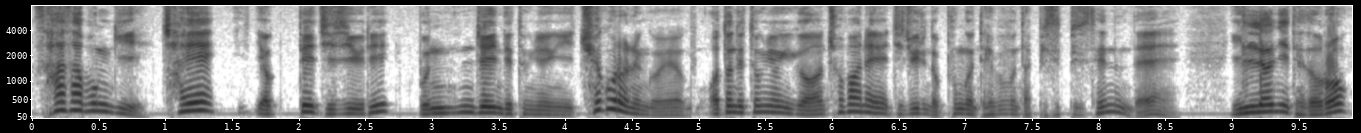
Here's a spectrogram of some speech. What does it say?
4, 4분기 차의 역대 지지율이 문재인 대통령이 최고라는 거예요. 어떤 대통령이건 초반에 지지율이 높은 건 대부분 다 비슷비슷했는데 1년이 되도록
